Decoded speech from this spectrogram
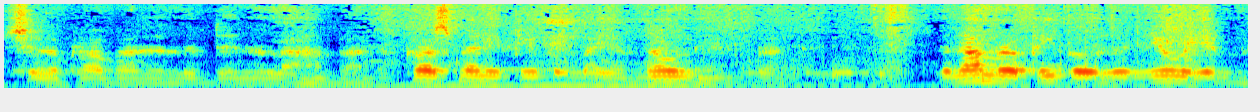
Srila Prabhupada lived in Allahabad. Of course, many people may have known him, but the number of people who knew him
